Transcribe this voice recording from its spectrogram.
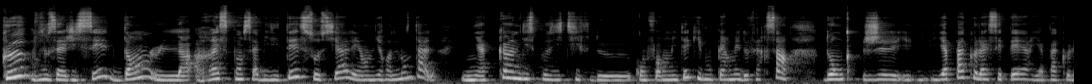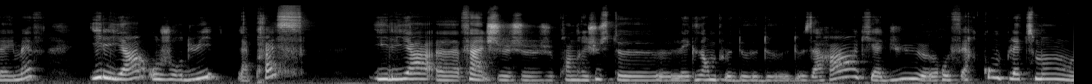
que vous agissez dans la responsabilité sociale et environnementale? Il n'y a qu'un dispositif de conformité qui vous permet de faire ça. Donc, il n'y a pas que la CPR, il n'y a pas que l'AMF, il y a aujourd'hui la presse il y a, euh, enfin, je, prendrai juste euh, l'exemple de, Zara qui a dû euh, refaire complètement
